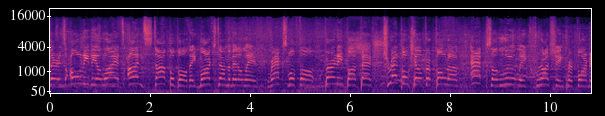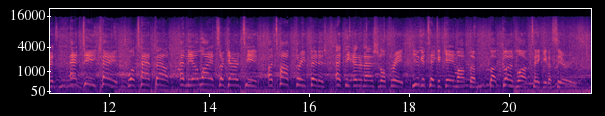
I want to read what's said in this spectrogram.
there is only the Alliance unstoppable. They march down the middle lane. Rax will fall. Bernie bought back. Triple kill for Bulldog. Absolutely crushing performance. And DK will tap out. And the Alliance are guaranteed a top three finish at the International 3. You can take a game off them, but good luck taking a series.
